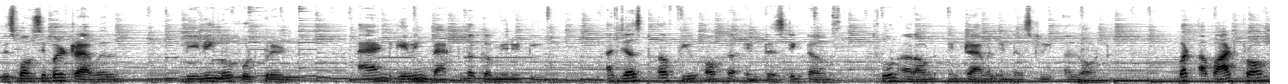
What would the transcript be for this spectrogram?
responsible travel, leaving no footprint, and giving back to the community are just a few of the interesting terms thrown around in travel industry a lot. But apart from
